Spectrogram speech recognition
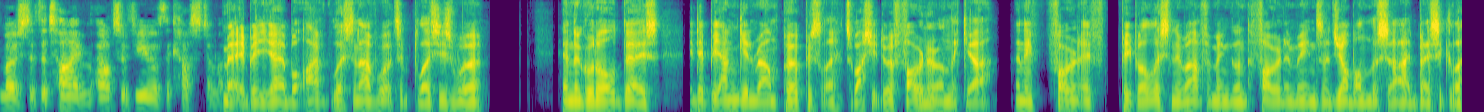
most of the time, out of view of the customer? Maybe, yeah. But I've listen. I've worked at places where, in the good old days, they'd be hanging around purposely to actually do a foreigner on the car. And if foreign, if people are listening who aren't from England, foreigner means a job on the side, basically,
